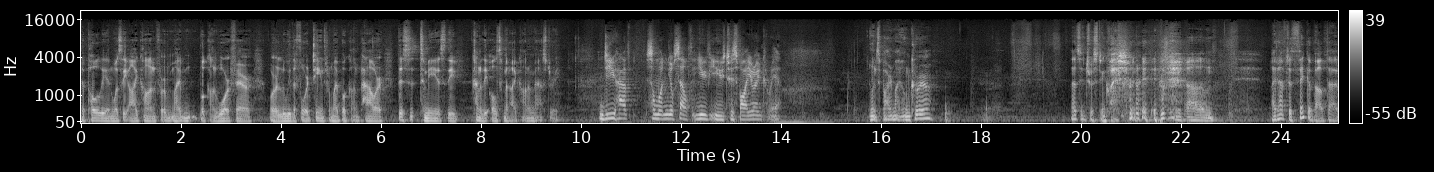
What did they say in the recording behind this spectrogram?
Napoleon was the icon for my book on warfare, or Louis XIV for my book on power. This, to me, is the kind of the ultimate icon of mastery. Do you have someone yourself that you've used to inspire your own career? Who inspired my own career? That's an interesting question. um, I'd have to think about that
